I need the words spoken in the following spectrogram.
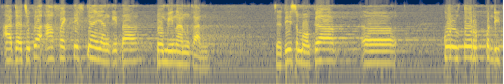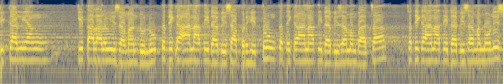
ada juga afektifnya yang kita dominankan jadi semoga eh, kultur pendidikan yang kita lalui zaman dulu. Ketika anak tidak bisa berhitung ketika anak tidak bisa membaca ketika anak tidak bisa menulis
